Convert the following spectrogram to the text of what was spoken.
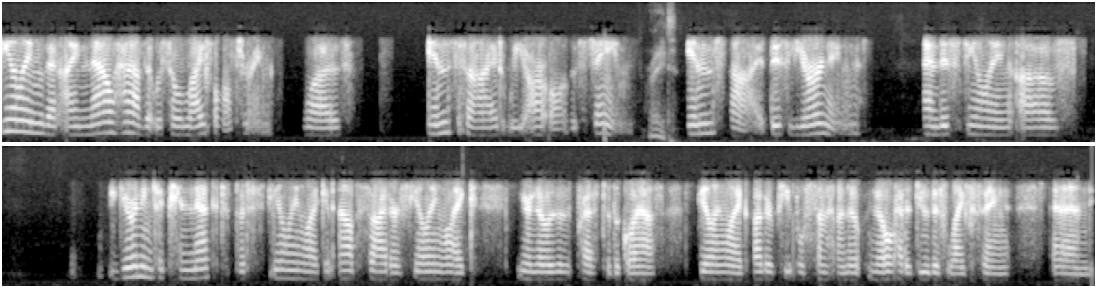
feeling that I now have that was so life altering was inside we are all the same. Right. Inside this yearning and this feeling of yearning to connect, but feeling like an outsider, feeling like your nose is pressed to the glass, feeling like other people somehow know, know how to do this life thing and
